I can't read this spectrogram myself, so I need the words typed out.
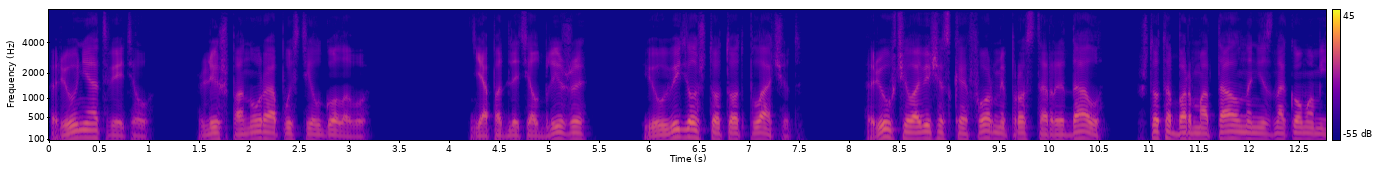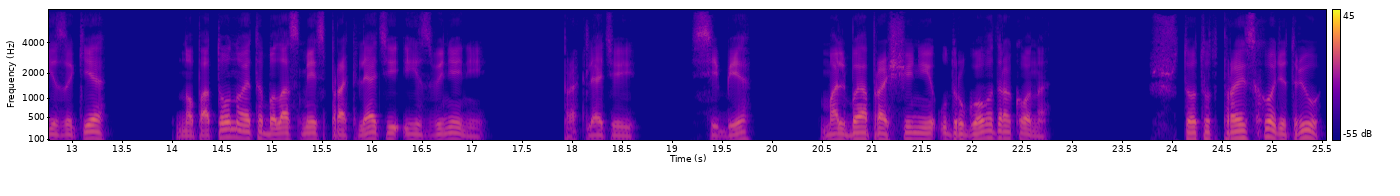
Рю не ответил, лишь понуро опустил голову. Я подлетел ближе и увидел, что тот плачет. Рю в человеческой форме просто рыдал, что-то бормотал на незнакомом языке, но по тону это была смесь проклятий и извинений. Проклятий себе? Мольбы о прощении у другого дракона? Что тут происходит, Рю?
